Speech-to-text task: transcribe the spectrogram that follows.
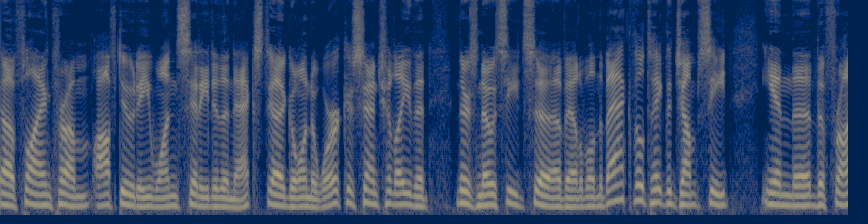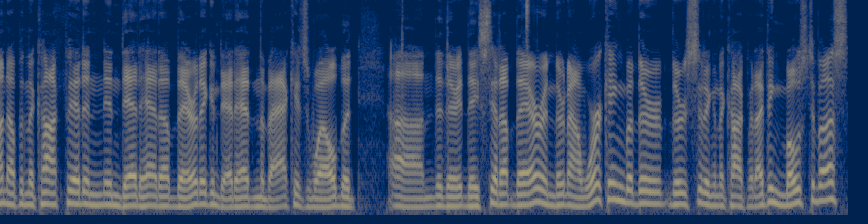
uh, flying from off-duty one city to the next, uh, going to work. Essentially, that there's no seats uh, available in the back. They'll take the jump seat in the the front, up in the cockpit, and, and deadhead up there. They can deadhead in the back as well, but um, they they sit up there and they're not working, but they're they're sitting in the cockpit. I think most of us,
